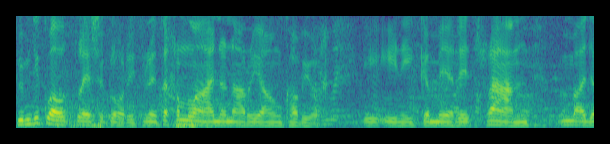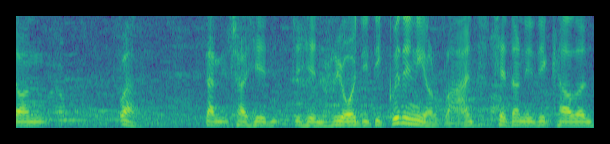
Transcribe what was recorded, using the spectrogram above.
Dwi'n mynd i gweld Bles y Glori, dwi'n edrych ymlaen yn ar iawn cofiwch i, i ni gymeryd rhan. Mae o'n, wel, da ni sa hyn, di hyn rioed i digwydd i ni o'r blaen, lle da ni wedi cael yn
